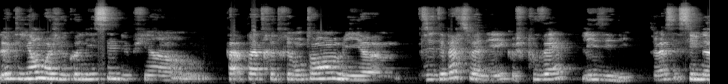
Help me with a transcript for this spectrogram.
le client, moi, je le connaissais depuis un, pas, très très longtemps, mais euh, j'étais persuadée que je pouvais les aider. C'est une,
